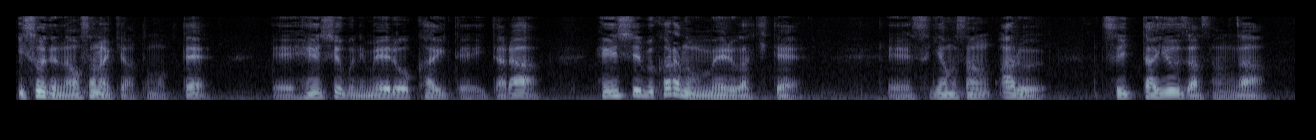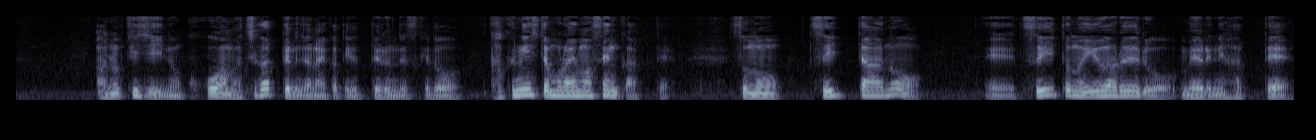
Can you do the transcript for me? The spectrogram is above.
急いで直さなきゃと思って、えー、編集部にメールを書いていたら編集部からのメールが来て、えー、杉山さんあるツイッターユーザーさんがあの記事のここは間違ってるんじゃないかと言ってるんですけど確認してもらえませんかってそのツイッターの、えー、ツイートの URL をメールに貼って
